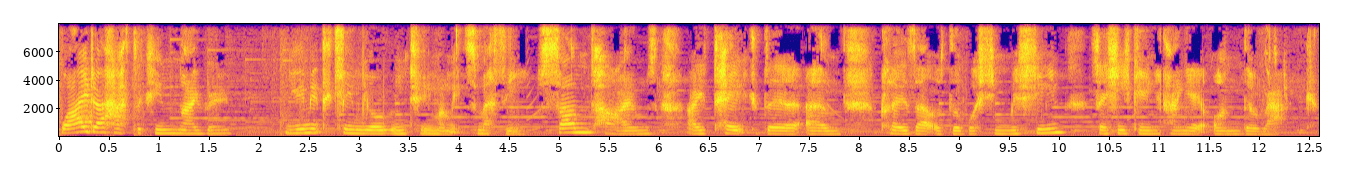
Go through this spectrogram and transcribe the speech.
Why do I have to clean my room? You need to clean your room too, Mum, it's messy. Sometimes I take the um, clothes out of the washing machine so she can hang it on the rack.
